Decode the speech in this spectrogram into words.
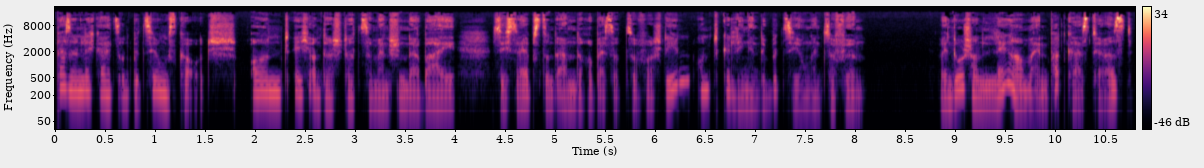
Persönlichkeits- und Beziehungscoach und ich unterstütze Menschen dabei, sich selbst und andere besser zu verstehen und gelingende Beziehungen zu führen. Wenn du schon länger meinen Podcast hörst,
